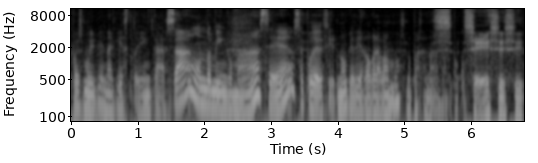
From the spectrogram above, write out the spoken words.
Pues muy bien, aquí estoy en casa, un domingo más, ¿eh? Se puede decir, ¿no? Que día lo grabamos, no pasa nada tampoco. Sí, sí, sí.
